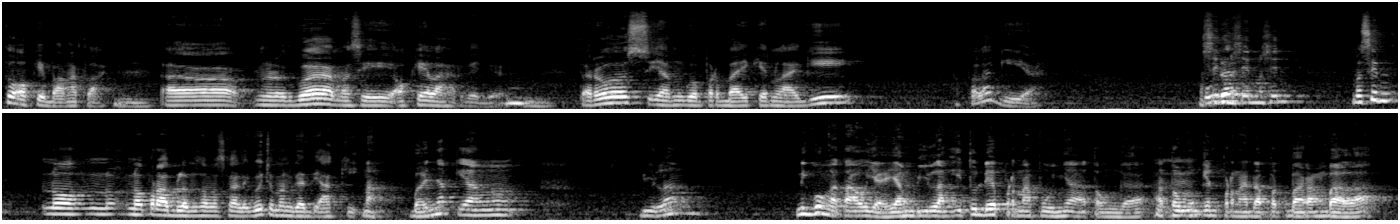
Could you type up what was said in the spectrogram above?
itu oke banget lah. Eh, menurut gua masih oke lah harganya. Terus yang gue perbaikin lagi, apa lagi ya? Mesin, Udah. mesin, mesin. Mesin no no, no problem sama sekali. Gue cuman ganti aki. Nah, banyak yang bilang, ini gue nggak tahu ya, yang bilang itu dia pernah punya atau enggak, atau mungkin pernah dapat barang bala,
